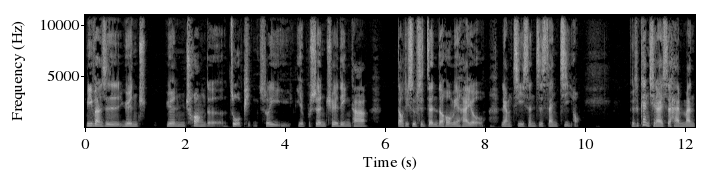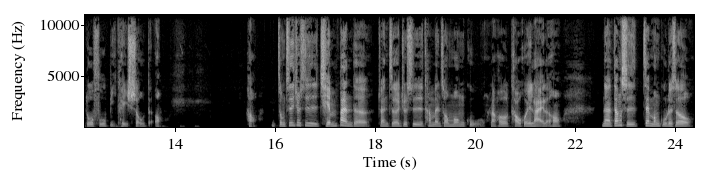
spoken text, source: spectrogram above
Vivan 是原原创的作品，所以也不是很确定他到底是不是真的，后面还有两季甚至三季哦。可是看起来是还蛮多伏笔可以收的哦。好。总之就是前半的转折，就是他们从蒙古然后逃回来了齁。那当时在蒙古的时候，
